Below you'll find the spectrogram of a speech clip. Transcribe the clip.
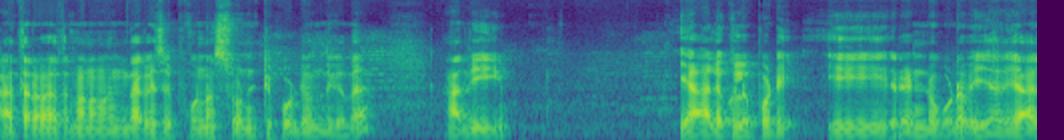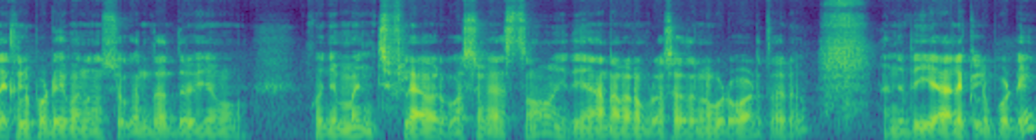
ఆ తర్వాత మనం ఇందాక చెప్పుకున్న సొంటి పొడి ఉంది కదా అది యాలకుల పొడి. ఈ రెండు కూడా వేయాలి. యాలకుల పొడి మనం సుగంధ ద్రవ్యం కొంచెం మంచి ఫ్లేవర్ కోసం వేస్తాం. ఇది అన్నవరం ప్రసాదంలో కూడా వాడతారు. అనేది యాలకుల పొడి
